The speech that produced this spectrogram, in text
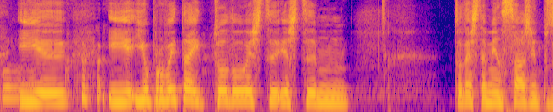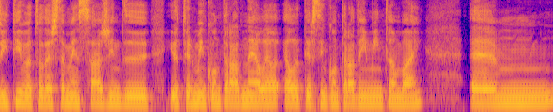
e, eh, e, e eu aproveitei todo este. este hum, toda esta mensagem positiva, toda esta mensagem de eu ter me encontrado nela, ela- ela ter se encontrado em mim também. Um,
